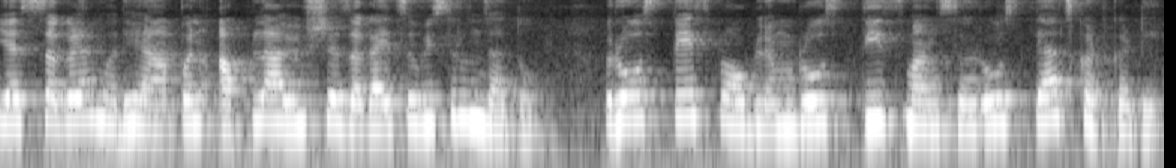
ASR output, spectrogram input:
या सगळ्यामध्ये आपण आपलं आयुष्य जगायचं विसरून जातो. रोज तेच प्रॉब्लेम रोज तीच माणसं रोज त्याच कटकटी.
